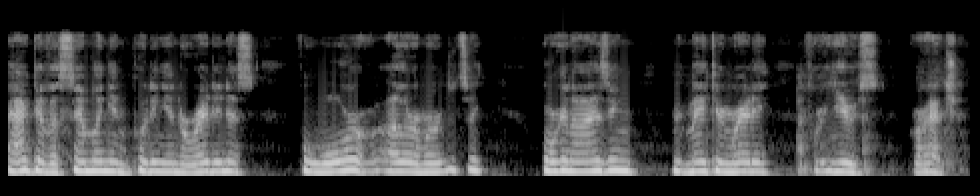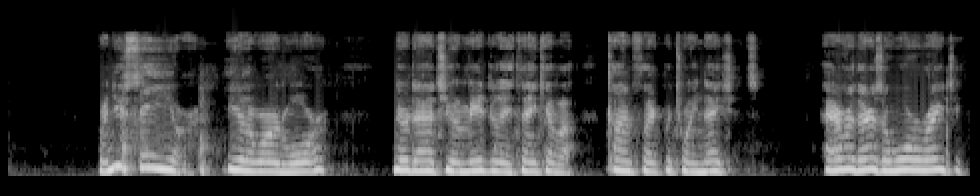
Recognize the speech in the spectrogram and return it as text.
active assembling and putting into readiness for war or other emergency, organizing making ready for use or action. When you see or hear the word war, no doubt you immediately think of a conflict between nations. However, there's a war raging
